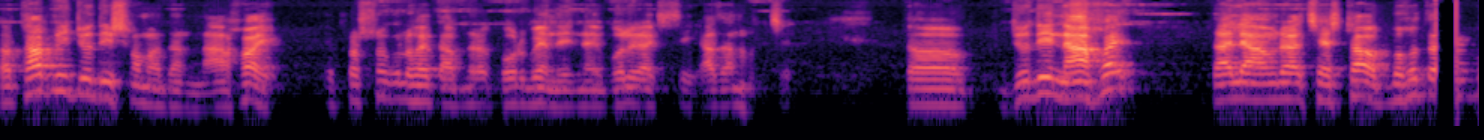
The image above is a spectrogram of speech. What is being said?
তথাপি যদি সমাধান না হয় এই প্রশ্নগুলো হয়তো আপনারা করবেন, এই নয় বলে রাখছি, আজান হচ্ছে। তো যদি না হয়, তাহলে আমরা চেষ্টা অব্যাহত রাখব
